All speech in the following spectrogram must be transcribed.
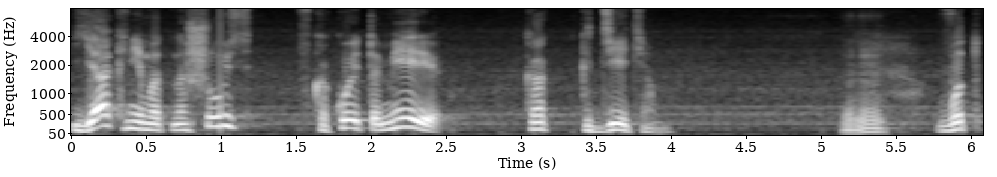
Я к ним отношусь в какой-то мере как к детям. Вот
